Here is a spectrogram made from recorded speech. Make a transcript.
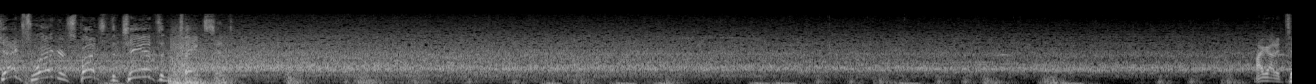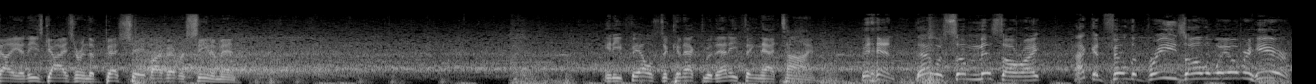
Jack Swagger spots the chance and takes it. I got to tell you, these guys are in the best shape I've ever seen them in. And he fails to connect with anything that time. Man, that was some miss, all right. I could feel the breeze all the way over here.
